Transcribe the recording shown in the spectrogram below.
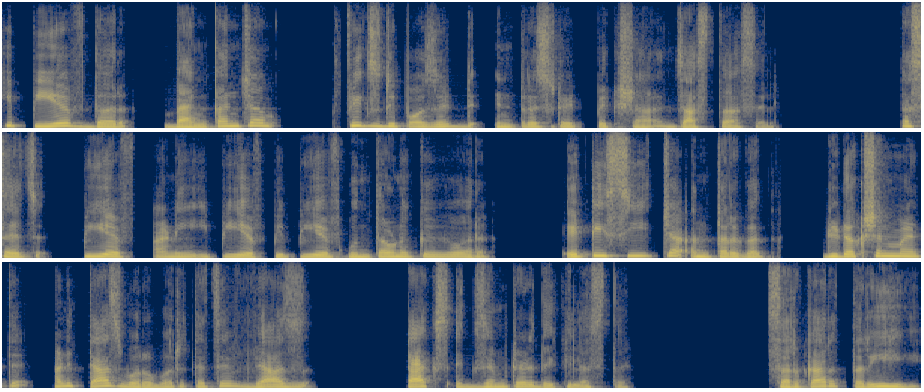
की पी-एफ दर बँकांच्या फिक्स्ड डिपॉझिट इंटरेस्ट रेटपेक्षा जास्त असेल. तसेच पी-एफ आणि ई-पी-एफ, पी-पी-एफ गुंतवणुकीवर ए-टी-सीच्या अंतर्गत डिडक्शन मिळते आणि त्याचबरोबर त्याचे व्याज टॅक्स एक्झेम्प्टेड देखील असते. सरकार तरीही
